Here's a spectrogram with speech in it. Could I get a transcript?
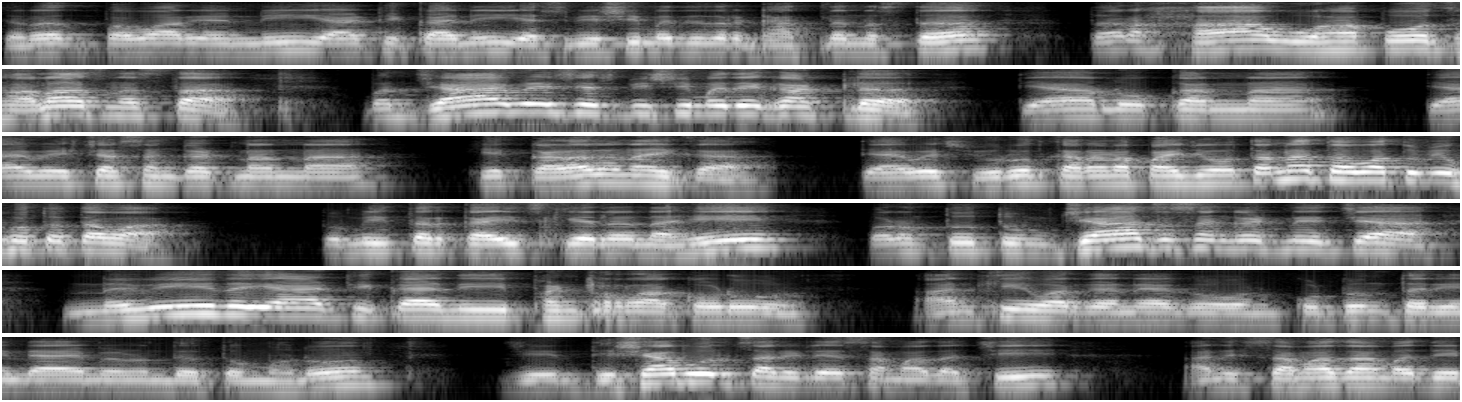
शरद पवार यांनी या ठिकाणी एस बी सीमध्ये जर घातलं नसतं तर हा उहापोह झालाच नसता. पण ज्या वेळेस एस बी सीमध्ये घातलं त्या लोकांना त्यावेळेसच्या संघटनांना हे कळालं नाही का? त्यावेळेस विरोध करायला पाहिजे होता ना तेव्हा तुम्ही होतं तेव्हा तुम्ही तर काहीच केलं नाही परंतु तुमच्याच संघटनेच्या नवीन या ठिकाणी फंटराकडून आणखी वर्गाने घेऊन कुठून तरी न्याय मिळवून देतो म्हणून जी दिशाभूल चाललेली आहे समाजाची आणि समाजामध्ये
